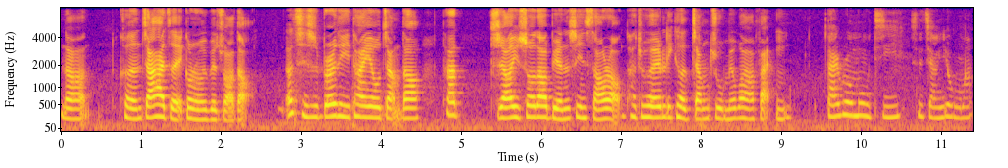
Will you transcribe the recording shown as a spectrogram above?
那可能加害者也更容易被抓到。那其实 Birdy 他也有讲到，他只要一受到别人的性骚扰，他就会立刻僵住，没有办法反应，呆若木鸡是这样用吗？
